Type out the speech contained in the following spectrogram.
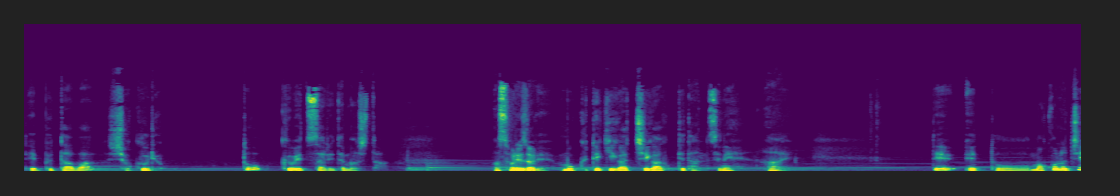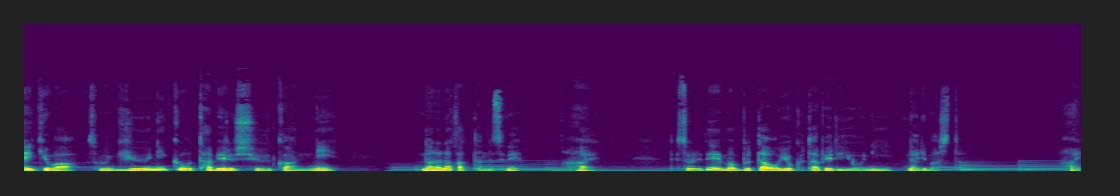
で豚は食料と区別されてました、まあ、それぞれ目的が違ってたんですね。はい。でえっとまあこの地域はその牛肉を食べる習慣にならなかったんですね。はい。それでまあ豚をよく食べるようになりました。はい。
